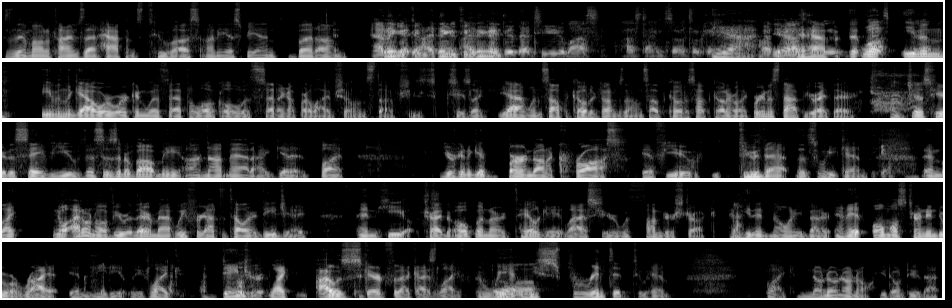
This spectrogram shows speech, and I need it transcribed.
is the amount of times that happens to us on ESPN. But um, I think you I, did- can- I you think I think I did that to you last last time, so it's okay. yeah, Yeah, it happened. Well, ask you even even the gal we're working with at the local with setting up our live show and stuff, she's she's like, yeah, when South Dakota comes down, South Dakota, South Dakota, we're like, we're gonna stop you right there. I'm just here to save you. This isn't about me. I'm not mad. I get it, but you're gonna get burned on a cross if you do that this weekend. Yeah. And like, no, I don't know if you were there, Matt. We forgot to tell our DJ, and he tried to open our tailgate last year with Thunderstruck, and he didn't know any better, and it almost turned into a riot immediately. Like danger, like I was scared for that guy's life, and we we sprinted to him. Like, no, no, no, no, you don't do that.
